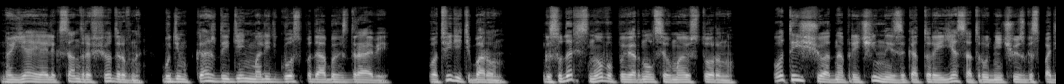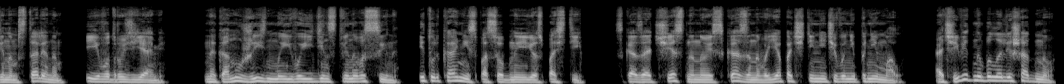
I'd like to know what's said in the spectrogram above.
Но я и Александра Федоровна будем каждый день молить Господа об их здравии. Вот видите, барон, государь снова повернулся в мою сторону. Вот и еще одна причина, из-за которой я сотрудничаю с господином Сталином и его друзьями. На кону жизнь моего единственного сына, и только они способны ее спасти. Сказать честно, но из сказанного я почти ничего не понимал. Очевидно было лишь одно.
